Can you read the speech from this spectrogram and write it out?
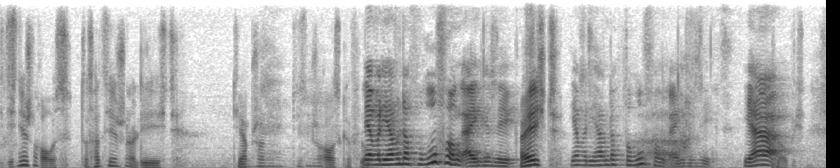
Die sind ja schon raus. Das hat sich ja schon erledigt. Die haben schon, die sind schon rausgeflogen. Ja, aber die haben doch Berufung eingelegt. Echt? Ja, aber die haben doch Berufung ah, eingelegt. Ja. Glaube ich nicht.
